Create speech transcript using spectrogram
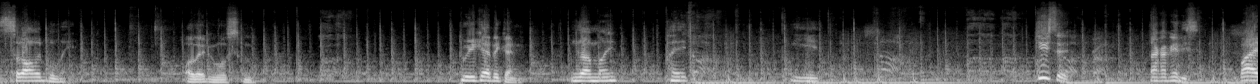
আসসালামু আলাইকুম ভাই ওয়ালাইকুম আসসালাম তুই কে কেন না ভাই ভাই ইয়ে কি হয়েছে টাকা কে দিছে? ভাই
